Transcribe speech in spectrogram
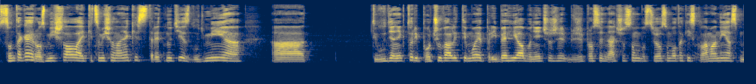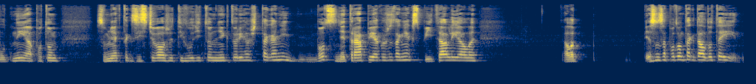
som tak aj rozmýšľal, aj keď som išiel na nejaké stretnutie s ľuďmi a, a tí ľudia niektorí počúvali tie moje príbehy alebo niečo, že, že proste na čo som, z čoho som bol taký sklamaný a smutný a potom som nejak tak zisťoval, že tých ľudí to niektorých až tak ani moc netrápi, akože tak nejak spýtali, ale, ale ja som sa potom tak dal do tej,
